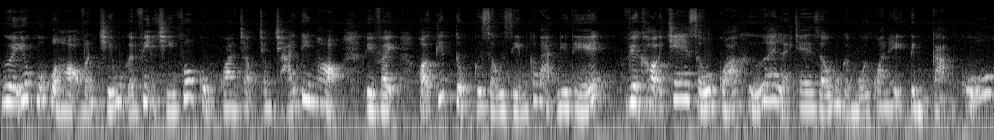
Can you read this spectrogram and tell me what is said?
người yêu cũ của họ vẫn chiếm một cái vị trí vô cùng quan trọng trong trái tim họ? Vì vậy, họ tiếp tục cứ giấu giếm các bạn như thế việc họ che giấu quá khứ hay là che giấu một cái mối quan hệ tình cảm cũ,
